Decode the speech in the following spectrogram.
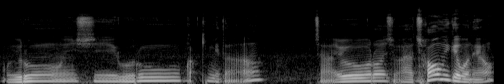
뭐 이런 식으로 깎입니다. 자 요런 식, 아 처음 이겨보네요.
